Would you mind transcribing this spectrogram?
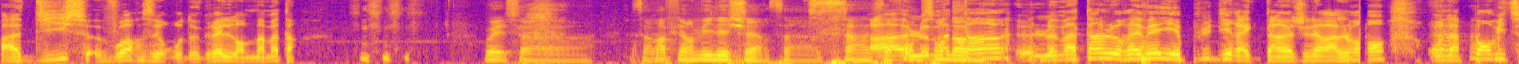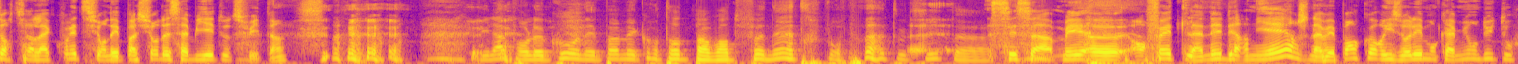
à 10, voire 0 degrés le lendemain matin. oui, ça. Ça raffermit les chairs, ça. ah, le matin, le matin, le réveil est plus direct. Hein. Généralement, on n'a pas envie de sortir la couette si on n'est pas sûr de s'habiller tout de suite. Hein. Et là, pour le coup, on n'est pas mécontent de pas avoir de fenêtre pour pas tout de suite. Euh, C'est ça. Mais euh, en fait, l'année dernière, je n'avais pas encore isolé mon camion du tout.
